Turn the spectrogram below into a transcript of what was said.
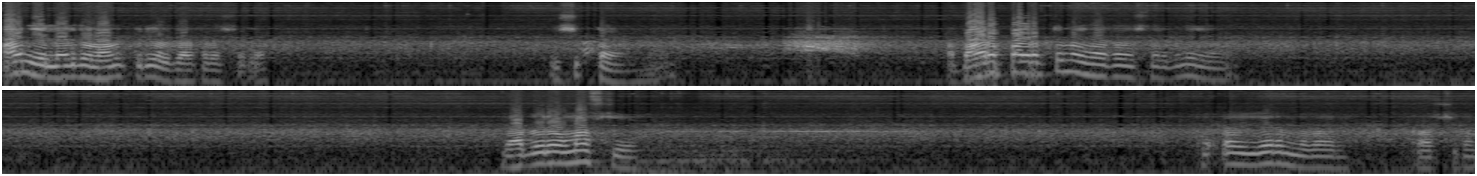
Aynı yerlerde dolanıp duruyoruz arkadaşlar ya. Işık da yanmıyor. Ya bağırıp bağırıp durmayın arkadaşlar bu ne ya? Ya böyle olmaz ki. Tekrar giderim de bari karşıdan.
